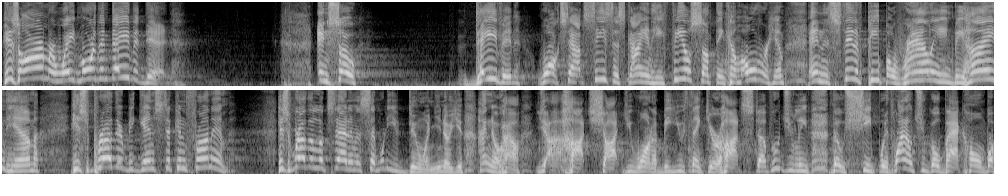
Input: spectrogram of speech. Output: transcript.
His armor weighed more than David did. And so David walks out, sees this guy, and he feels something come over him. And instead of people rallying behind him, his brother begins to confront him. His brother looks at him and said, What are you doing? You know, you, I know how hot shot you want to be. You think you're hot stuff. Who'd you leave those sheep with? Why don't you go back home? Boy,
